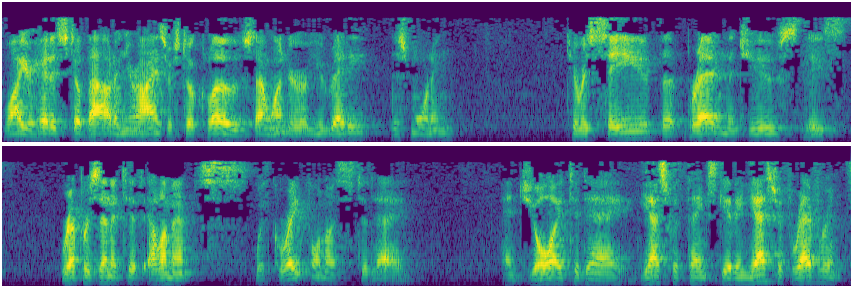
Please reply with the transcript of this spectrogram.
while your head is still bowed and your eyes are still closed, I wonder, are you ready this morning to receive the bread and the juice, these representative elements, with gratefulness today and joy today? Yes, with thanksgiving. Yes, with reverence.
